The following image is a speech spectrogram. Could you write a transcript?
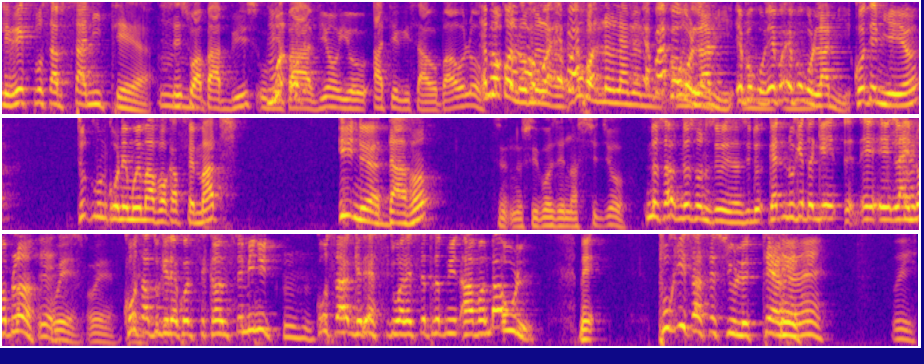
les responsables sanitaires. C'est soit par bus ou bien par avion, yo atterri ça au Paolo. Et pourquoi l'homme là même Et pourquoi on l'a mis Et pourquoi l'a mis Côté mieux, hein, tout le monde connaît moi ma voix qui a fait match une heure d'avant. Nous supposons dans le studio. Nous sommes nous sommes nous sommes nous avons là? Oui, oui. Comme ça, tout est 55 minutes? Comme ça, il y a 6 ou 30 minutes avant le baoul. Mais pour qui ça, c'est sur le Terrain. Oui.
